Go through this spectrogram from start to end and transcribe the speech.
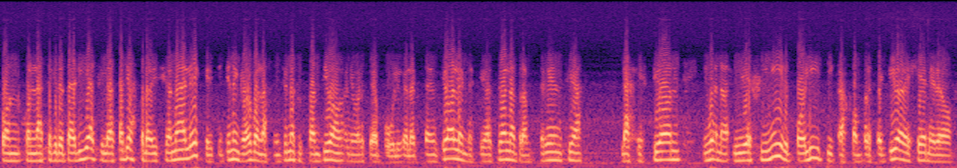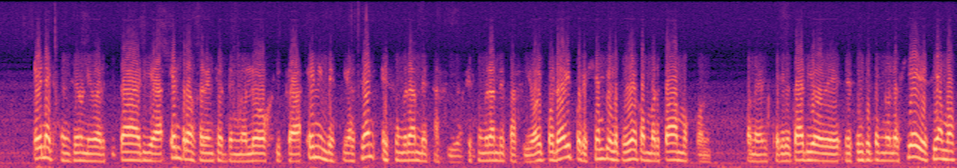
con, con las secretarías y las áreas tradicionales que, tienen que ver con las funciones sustantivas de la universidad pública, la extensión, la investigación, la transferencia, la gestión, y bueno, y definir políticas con perspectiva de género en extensión universitaria, en transferencia tecnológica, en investigación, es un gran desafío, es un gran desafío. Hoy por hoy, por ejemplo, el otro día conversábamos con, con el secretario de, de Ciencia y Tecnología y decíamos,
